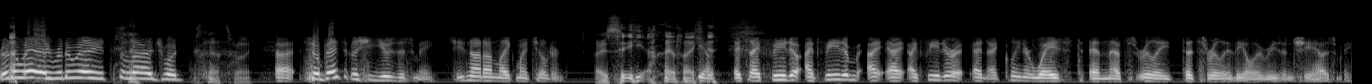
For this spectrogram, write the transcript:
run away, run away! It's the large one. That's funny. Uh, so basically, she uses me. She's not unlike my children. I see. I like Yeah, it. it's I feed her, I feed her, I, I, I feed her, and I clean her waste, and that's really that's really the only reason she has me.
